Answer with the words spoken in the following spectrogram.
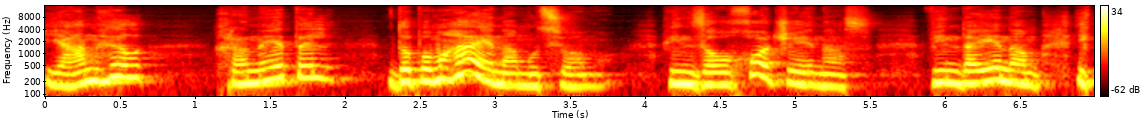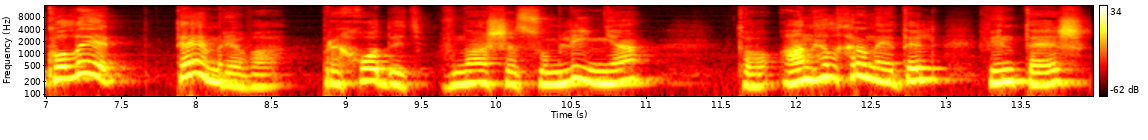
І ангел, хранитель, допомагає нам у цьому. Він заохочує нас, він дає нам. І коли темрява приходить в наше сумління, то ангел-хранитель, він теж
